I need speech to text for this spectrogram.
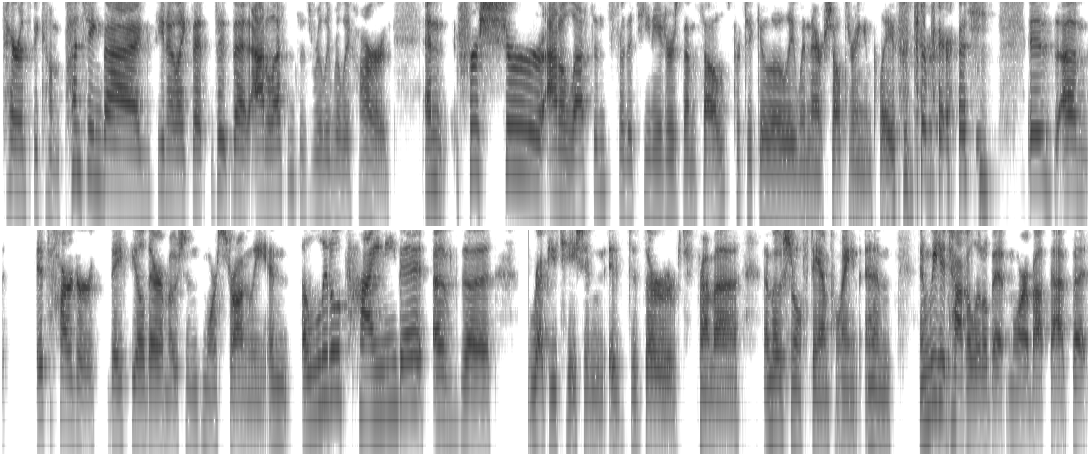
parents become punching bags, you know, like that, that, that adolescence is really, really hard. And for sure, adolescence for the teenagers themselves, particularly when they're sheltering in place with their parents, is um, it's harder. They feel their emotions more strongly and a little tiny bit of the reputation is deserved from a emotional standpoint. And, and we can talk a little bit more about that, but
